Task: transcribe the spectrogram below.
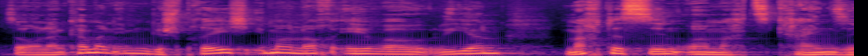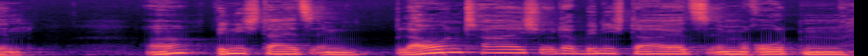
So, und dann kann man im Gespräch immer noch evaluieren, macht es Sinn oder macht es keinen Sinn. Ja, bin ich da jetzt im blauen Teich oder bin ich da jetzt im roten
